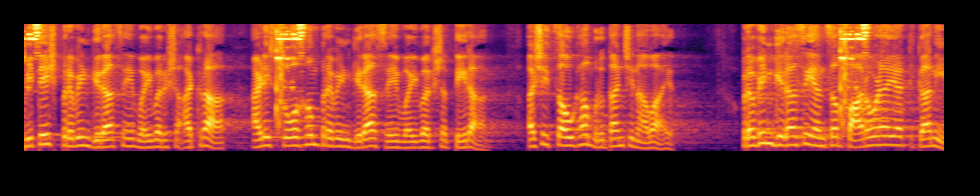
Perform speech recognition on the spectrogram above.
मितेश प्रवीण गिरासे वयवर्ष अठरा आणि सोहम प्रवीण गिरासे वयवर्ष तेरा. अशी चौघा मृतांची नावं आहेत. प्रवीण गिरासे यांचं पारोळा या ठिकाणी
